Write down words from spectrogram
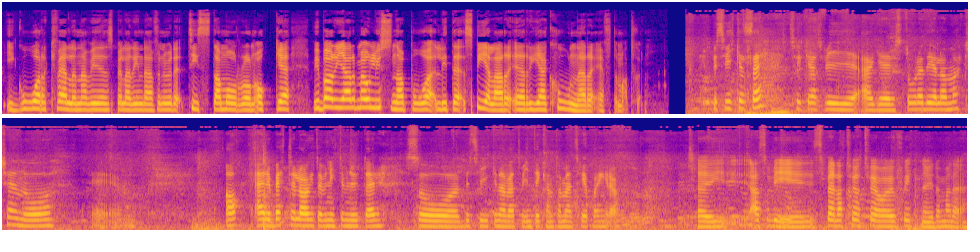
igår kväll när vi spelar in det här för nu är det tisdag morgon och eh, vi börjar med att lyssna på lite spelarreaktioner efter matchen. Besvikelse, tycker att vi äger stora delar av matchen och eh, ja, är det bättre laget över 90 minuter så besviken över att vi inte kan ta med tre poäng idag. Eh, alltså vi spelar 2-2 och är skitnöjda med det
